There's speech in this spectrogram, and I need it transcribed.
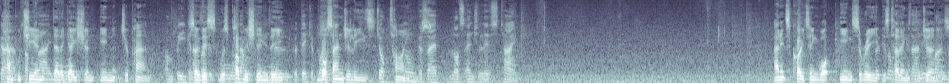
Kampuchean Delegation in Japan. So this was published in the Los Angeles Times. And it's quoting what Ieng Sary is telling the journalist.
